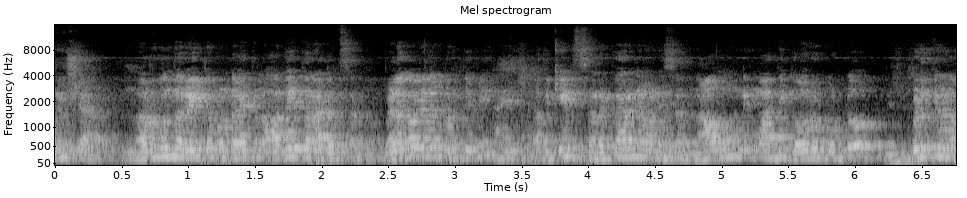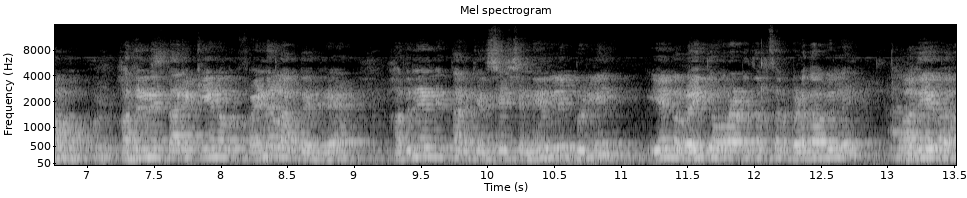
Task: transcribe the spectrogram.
ನಿಮಿಷ. ನರಗುಂದ ರೈತ ಬಂಡ ಆಯ್ತಲ್ಲ ಅದೇ ತರ ಆಗುತ್ತೆ ಸರ್. ಬೆಳಗಾವಿಯಲ್ಲೇ ಬರ್ತೀವಿ. ಅದಕ್ಕೇನು ಸರ್ಕಾರನೇ ಹೊಣೆ ಸರ್. ನಾವು ನಿಮ್ಮ ಮಾತಿ ಗೌರವ ಕೊಟ್ಟು ಬಿಡ್ತೀವಿ ನಾವು. ಹದಿನೈದನೇ ತಾರೀಕು ಏನಾದ್ರು ಫೈನಲ್ ಆಗ್ತಾ ಇದ್ರೆ ಹದಿನೈದನೇ ತಾರೀಕು ಸೆಷನ್ ಇರ್ಲಿ ಬಿಡ್ಲಿ. ಏನು ರೈತ ಹೋರಾಟದಲ್ಲಿ ಸರ್ ಬೆಳಗಾವಿಯಲ್ಲಿ? ಅದೇ ತರ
